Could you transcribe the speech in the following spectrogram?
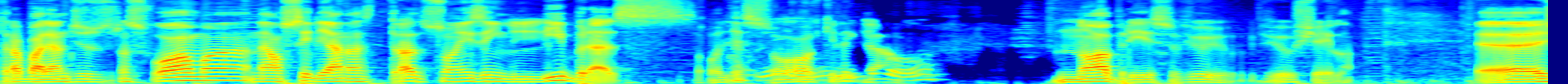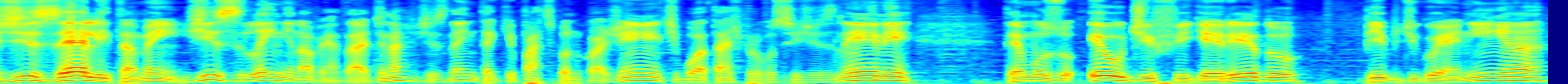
trabalhar no Jesus Transforma, né, auxiliar nas traduções em Libras. Olha só, que legal. Nobre isso, viu, viu Sheila? É, Gisele também, Gislene na verdade, né? Gislene tá aqui participando com a gente. Boa tarde para você, Gislene. Temos o Eude Figueiredo, PIB de Goianinha,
